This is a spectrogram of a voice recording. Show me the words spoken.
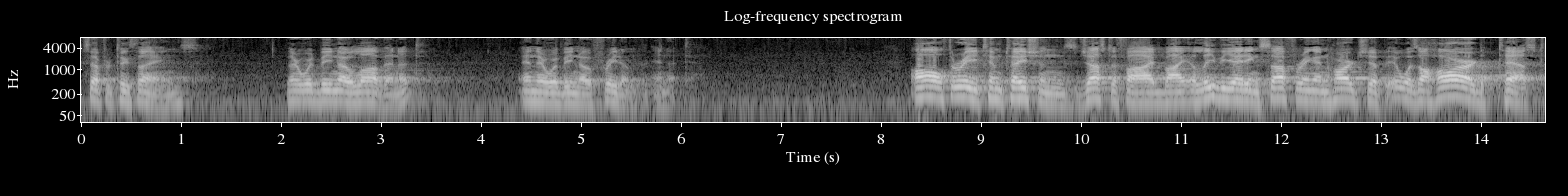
except for two things. There would be no love in it, and there would be no freedom in it. All three temptations justified by alleviating suffering and hardship. It was a hard test.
